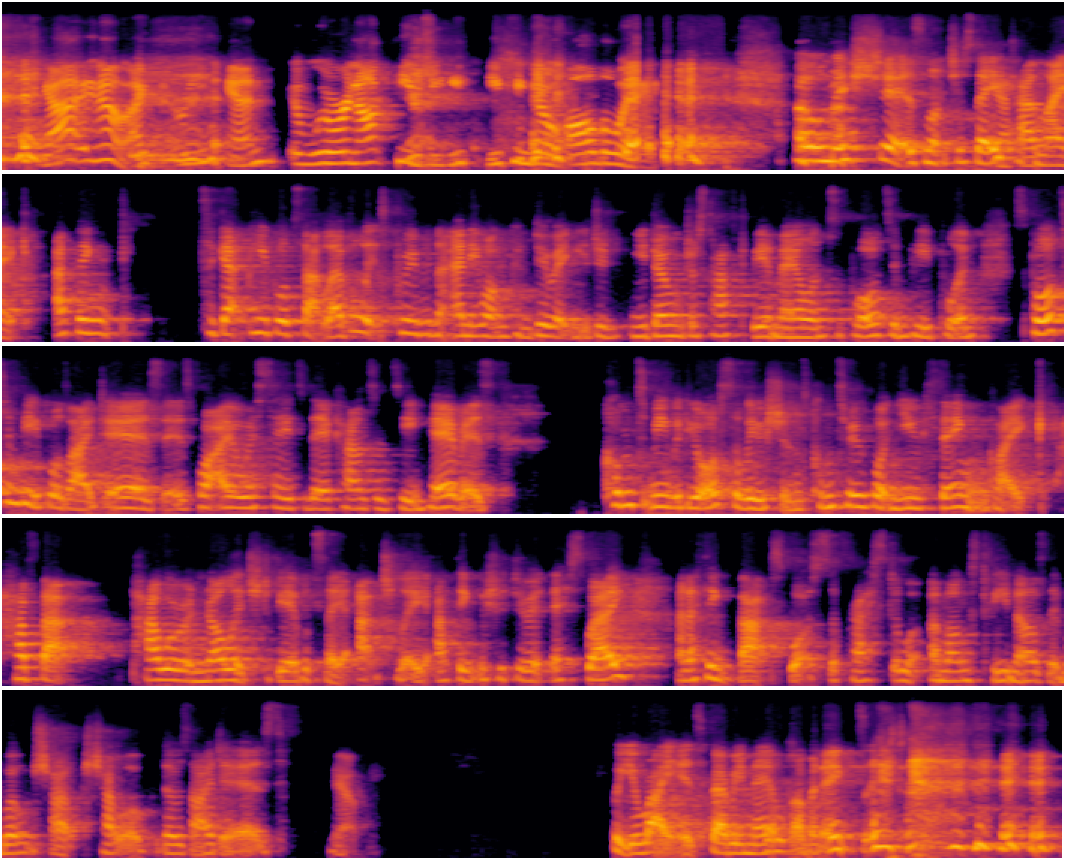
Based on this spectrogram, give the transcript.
yeah, I know. I you can. We were not PG. You can go all the way. own this shit as much as they yeah. can. Like, I think to get people to that level, it's proven that anyone can do it. You, do, you don't just have to be a male and supporting people. And supporting people's ideas is what I always say to the accounting team here is come to me with your solutions come to me with what you think like have that power and knowledge to be able to say actually i think we should do it this way. And i think that's what's suppressed amongst females that won't shout shout up those ideas. Yeah. But you're right it's very male dominated.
